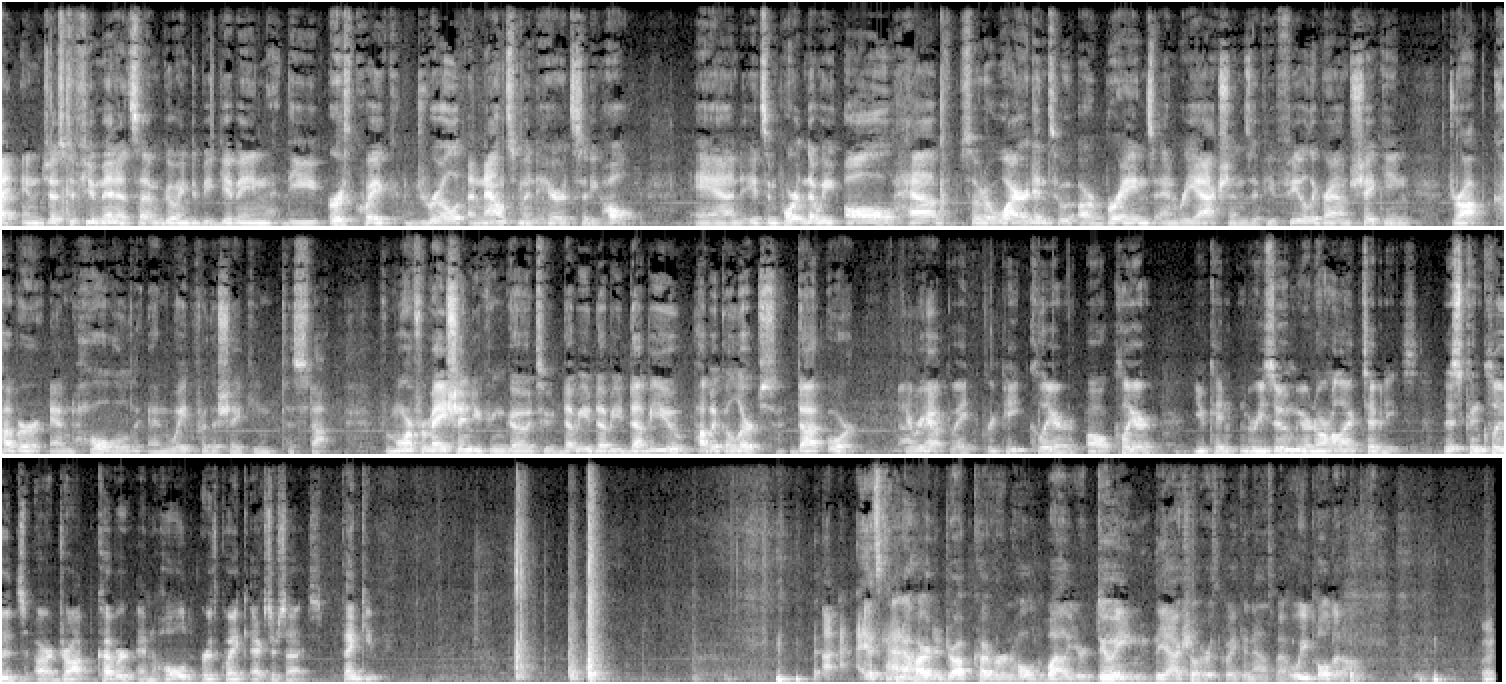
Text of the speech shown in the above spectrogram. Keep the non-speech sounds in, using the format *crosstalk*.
right, in just a few minutes, I'm going to be giving the earthquake drill announcement here at City Hall. And it's important that we all have sort of wired into our brains and reactions. If you feel the ground shaking, drop, cover, and hold, and wait for the shaking to stop. For more information, you can go to www.publicalerts.org. Here we go. Evacuate, repeat clear, all clear. You can resume your normal activities. This concludes our drop, cover, and hold earthquake exercise. Thank you. *laughs* It's kind of hard to drop, cover, and hold while you're doing the actual earthquake announcement. We pulled it off.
